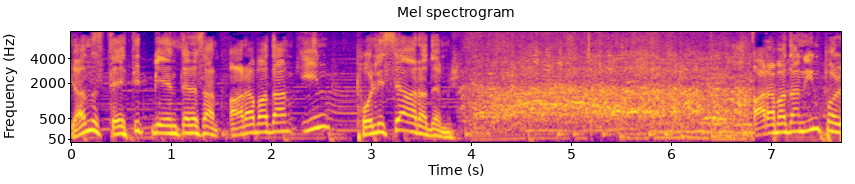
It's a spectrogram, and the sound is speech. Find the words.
yalnız tehdit bir enteresan arabadan in polisi ara demiş. Arabadan in pol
